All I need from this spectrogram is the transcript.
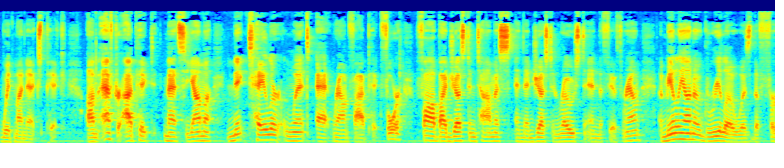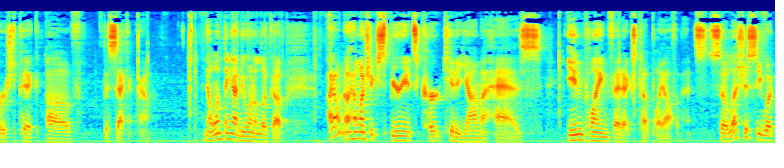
with my next pick. Um, after I picked Matsuyama, Nick Taylor went at round five, pick four, followed by Justin Thomas and then Justin Rose to end the fifth round. Emiliano Grillo was the first pick of the second round. Now, one thing I do want to look up I don't know how much experience Kurt Kitayama has in playing FedEx Cup playoff events. So let's just see what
